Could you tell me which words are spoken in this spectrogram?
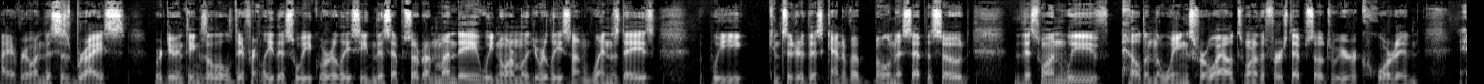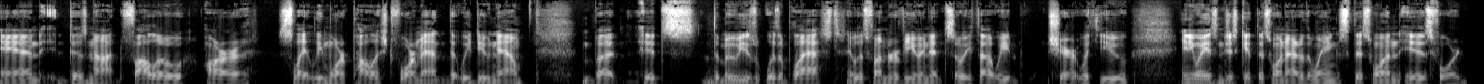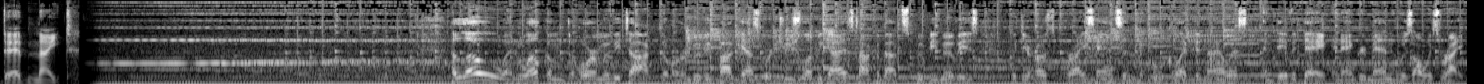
Hi, everyone. This is Bryce. We're doing things a little differently this week. We're releasing this episode on Monday. We normally release on Wednesdays. We consider this kind of a bonus episode. This one we've held in the wings for a while. It's one of the first episodes we recorded and it does not follow our slightly more polished format that we do now. But it's the movie was a blast. It was fun reviewing it, so we thought we'd share it with you. Anyways, and just get this one out of the wings. This one is for Dead Night. Hello and welcome to Horror Movie Talk, the horror movie podcast where two schlubby guys talk about spoopy movies with your hosts Bryce Hanson, the cool collected nihilist, and David Day, an angry man who is always right.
